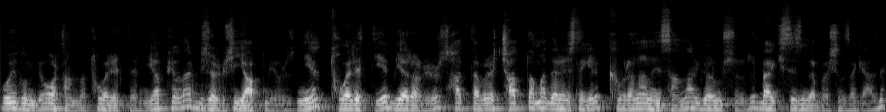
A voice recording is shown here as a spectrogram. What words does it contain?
uygun bir ortamda tuvaletlerini yapıyorlar. Biz öyle bir şey yapmıyoruz. Niye? Tuvalet diye bir yer arıyoruz. Hatta böyle çatlama derecesine gelip kıvranan insanlar görmüşsünüzdür. Belki sizin de başınıza geldi.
